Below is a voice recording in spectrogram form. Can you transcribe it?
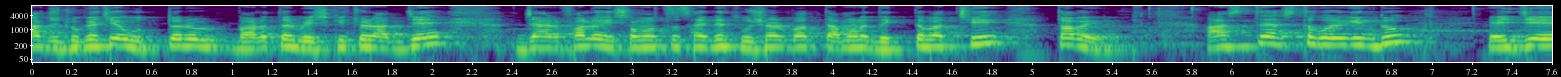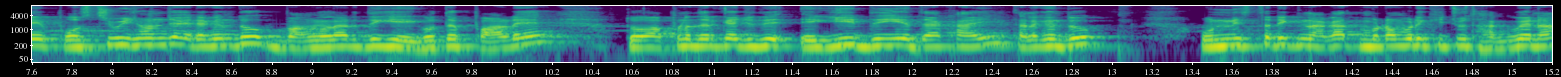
আজ ঢুকেছে উত্তর ভারতের বেশ কিছু রাজ্যে, যার ফলে এই সমস্ত সাইডে তুষারপাত আমরা দেখতে পাচ্ছি। তবে আস্তে আস্তে করে কিন্তু এই যে পশ্চিমী ঝঞ্ঝা এটা কিন্তু বাংলার দিকে এগোতে পারে। তো আপনাদেরকে যদি এগিয়ে দিয়ে দেখাই, তাহলে কিন্তু উনিশ তারিখ নাগাদ মোটামুটি কিছু থাকবে না।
